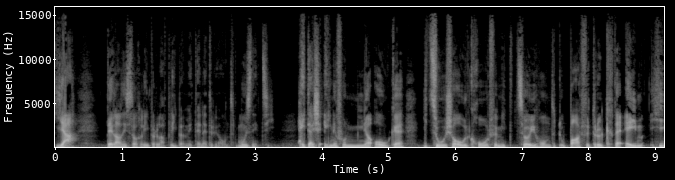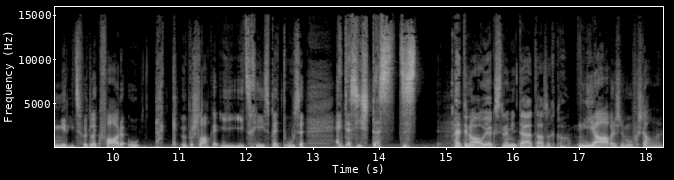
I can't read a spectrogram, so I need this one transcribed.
ja, dann lasse ich es doch lieber bleiben mit diesen 300. Muss nicht sein. Hey, da ist einer von meinen Augen in die Zuschauerkurve mit 200 und ein paar Verdrückten einem Hinger ins Viertel gefahren und tack, überschlagen in, ins Kiesbett raus. Hey, das ist, das, das, Hat er noch alle Extremitäten an sich gehabt? Ja, aber er ist nicht mehr aufgestanden.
